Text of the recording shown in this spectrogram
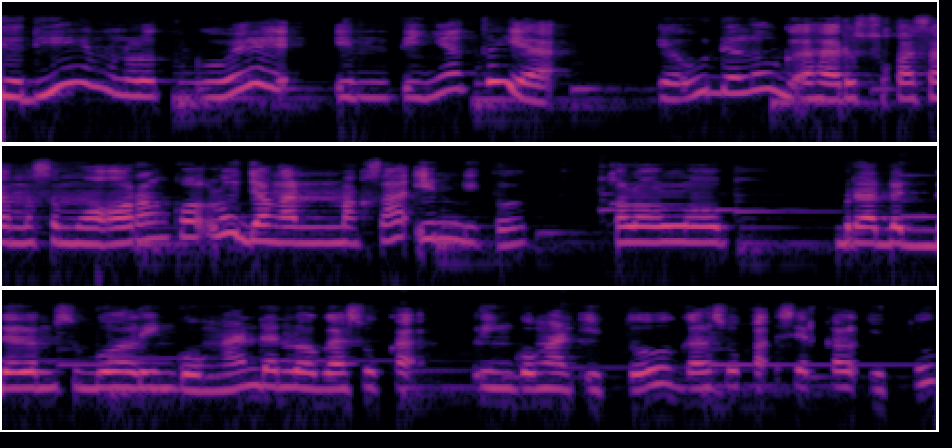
Jadi menurut gue intinya tuh ya ya udah lo gak harus suka sama semua orang kok lo jangan maksain gitu kalau lo berada di dalam sebuah lingkungan dan lo gak suka lingkungan itu, gak suka circle itu,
